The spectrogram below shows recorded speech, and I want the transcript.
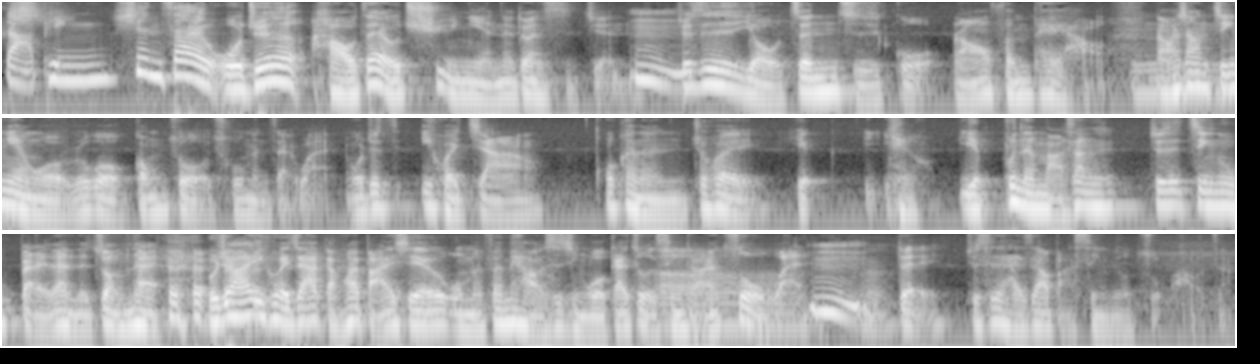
打拼，现在我觉得好在有去年那段时间，嗯，就是有争执过，然后分配好，然后像今年我如果工作出门在外，我就一回家，我可能就会也也也不能马上就是进入摆烂的状态，我就要一回家赶快把一些我们分配好的事情，我该做的事情赶快做完，嗯，对，就是还是要把事情都做好这样，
